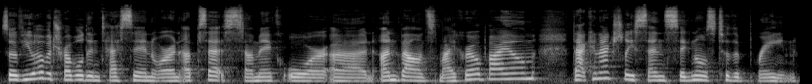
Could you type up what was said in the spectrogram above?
So, if you have a troubled intestine or an upset stomach or uh, an unbalanced microbiome, that can actually send signals to the brain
